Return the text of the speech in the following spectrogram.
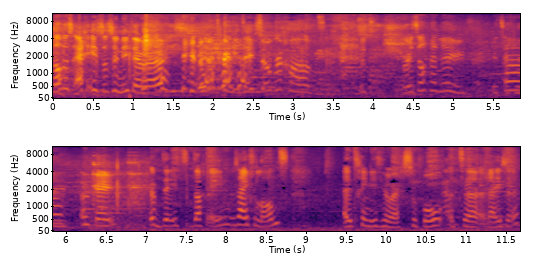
dat is echt iets dat we niet hebben. Nee, we hebben het er niet eens over gehad. Het, maar het is wel vet leuk. Dit is echt Ah, leuk. Oké, update dag 1. We zijn geland. Het ging niet heel erg soepel, het eh, reizen.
